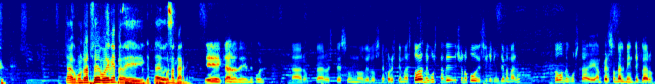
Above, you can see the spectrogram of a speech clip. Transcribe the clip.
Claro, como un Rhapsody de Bohemia, pero de, Sí, de- de Paul así. McCartney. eh, claro, de, de Paul. Claro, claro, este es uno de los mejores temas. Todas me gustan, de hecho no puedo decir que hay un tema malo. Todo me gusta, eh, personalmente, claro.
